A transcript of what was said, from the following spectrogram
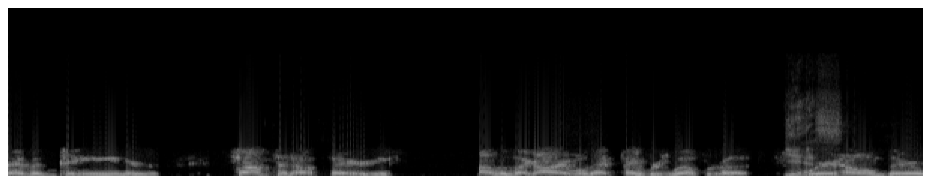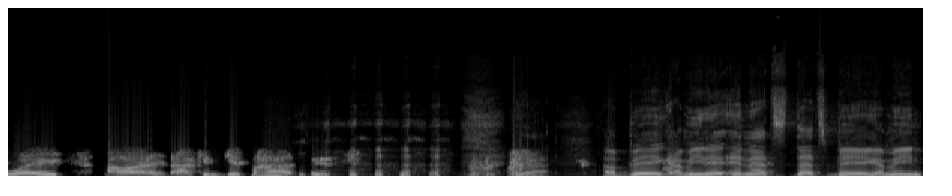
seventeen or something up there. Just I was like, all right, well, that favors well for us. Yes. We're at home, they're away. All right, I can get behind this. yeah, a big. I mean, it, and that's that's big. I mean,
